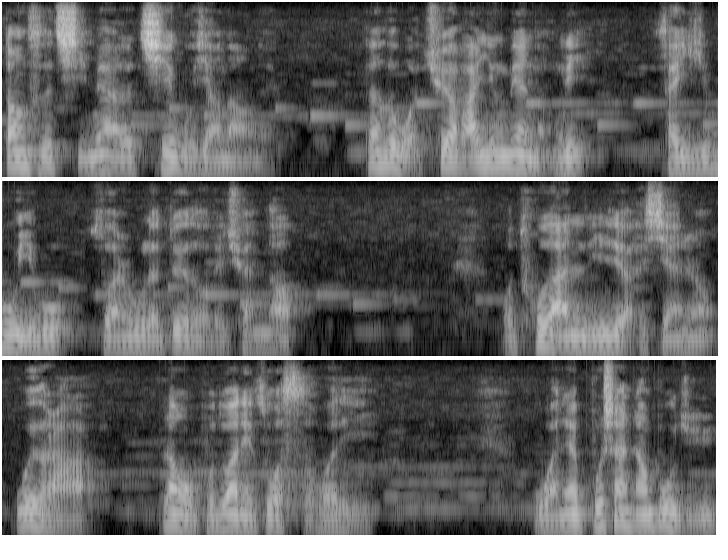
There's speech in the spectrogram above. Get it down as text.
当时棋面是旗鼓相当的，但是我缺乏应变能力，才一步一步钻入了对手的圈套。我突然理解了先生为啥让我不断的做死活题。我呢不擅长布局，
